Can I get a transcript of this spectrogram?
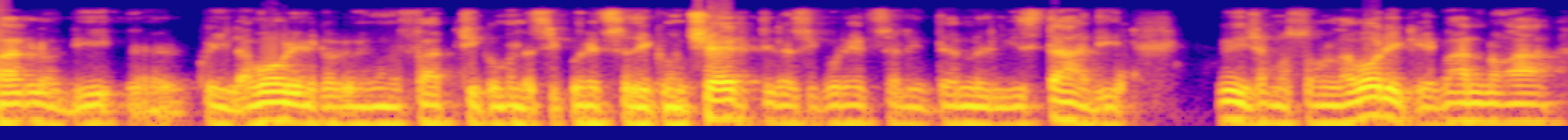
parlo di eh, quei lavori che vengono fatti come la sicurezza dei concerti, la sicurezza all'interno degli stadi, quindi diciamo sono lavori che vanno a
